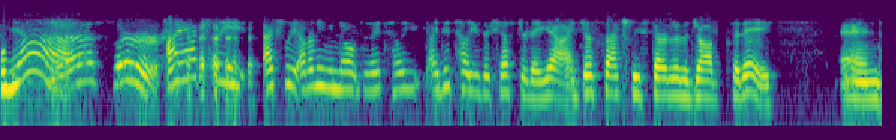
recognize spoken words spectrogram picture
Well, yeah. Yes, sir. I actually, actually, I don't even know. Did I tell you? I did tell you this yesterday. Yeah, I just actually started a job today, and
